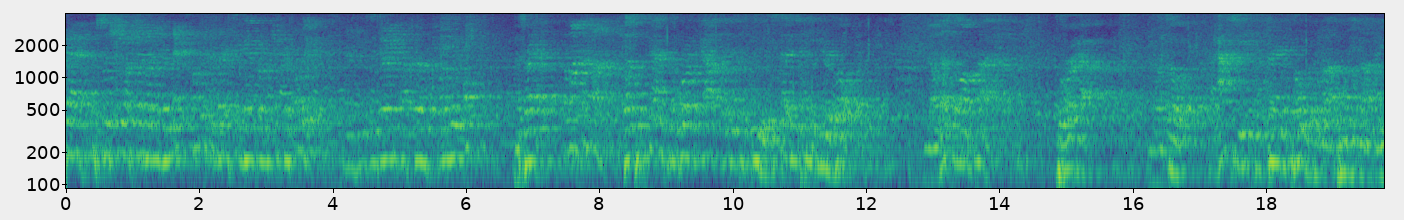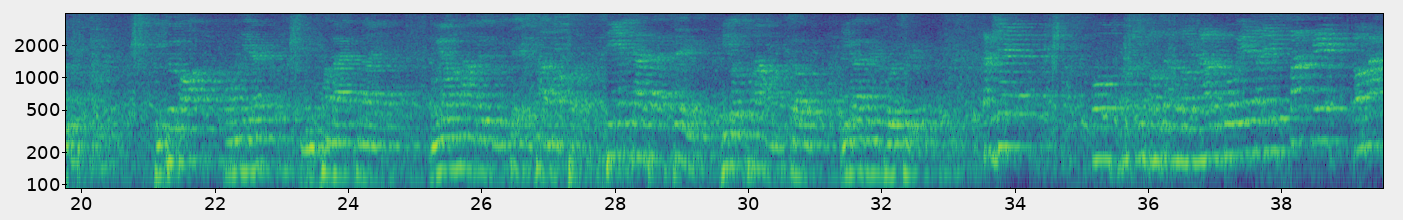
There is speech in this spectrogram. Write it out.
that associate chairman the next month, very senior from the Czech Republic. And he's enjoying after one year off. That's right. Come on, come on. But the sad is the he was 17 years old. You know, that's a long time to work out. You know, so actually, the training total about 25 years. He took off one year, and he come back tonight. And we all know how it is when we take the time off. See, it's not that serious. He knows phenomenon, so you guys are in for a treat. Takže po roční pauze do národu je tady zpátky Tomáš.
